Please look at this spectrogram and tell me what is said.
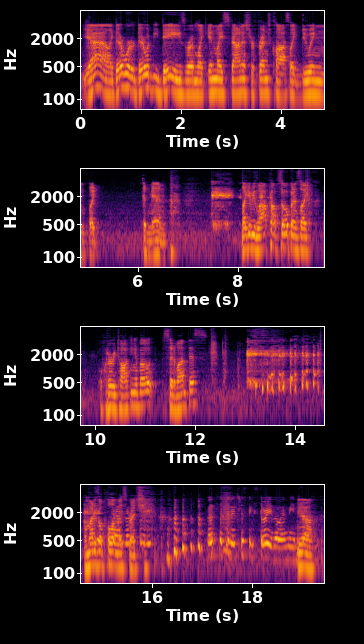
Yeah, like there were there would be days where I'm like in my Spanish or French class, like doing like admin. like if your laptop's open, it's like, what are we talking about? Cervantes. I might as well pull out Yeah, my that's spreadsheet. That's such an interesting story, though. I mean, yeah. from,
